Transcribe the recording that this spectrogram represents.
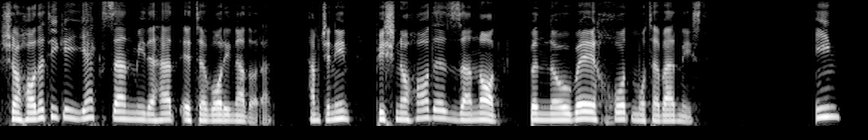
شهادتی که یک زن می‌دهد اعتباری ندارد. همچنین پیشنهاد زنان به نوبه خود معتبر نیست. این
